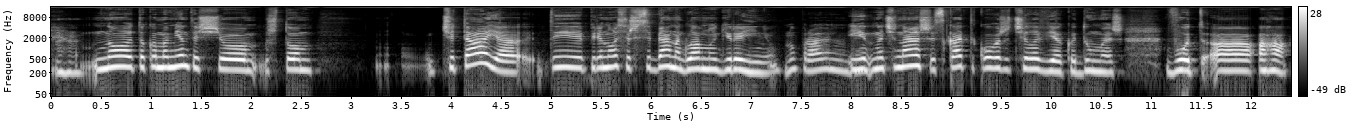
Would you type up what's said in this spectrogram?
Но такой момент еще, что читая, ты переносишь себя на главную героиню. Ну, правильно. И да. начинаешь искать такого же человека. Думаешь, вот, а, ага,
